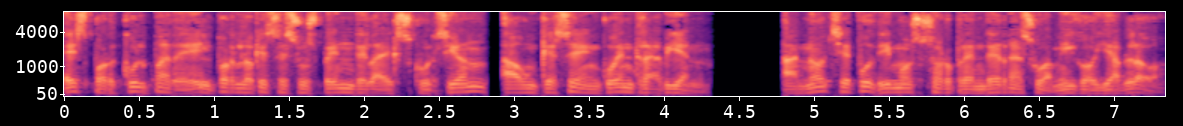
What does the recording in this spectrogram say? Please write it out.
Es por culpa de él por lo que se suspende la excursión, aunque se encuentra bien. Anoche pudimos sorprender a su amigo y habló.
